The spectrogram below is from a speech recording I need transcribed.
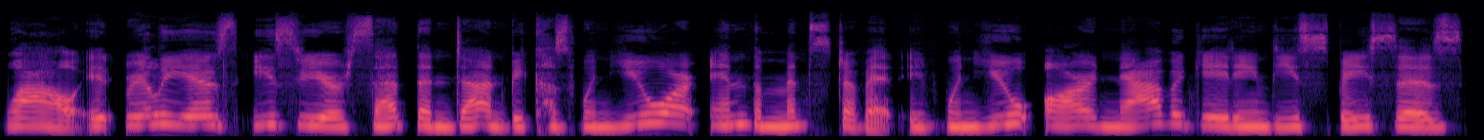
Wow, it really is easier said than done because when you are in the midst of it, if, when you are navigating these spaces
